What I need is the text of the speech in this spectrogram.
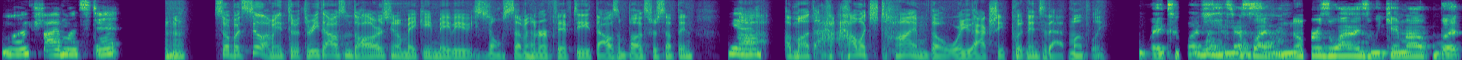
month, five month stint. Mm-hmm. So, but still, I mean, three thousand dollars, you know, making maybe you know seven hundred fifty thousand bucks or something, yeah, uh, a month. How much time though were you actually putting into that monthly? Way too much, Way and too that's much. why numbers wise we came out, but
